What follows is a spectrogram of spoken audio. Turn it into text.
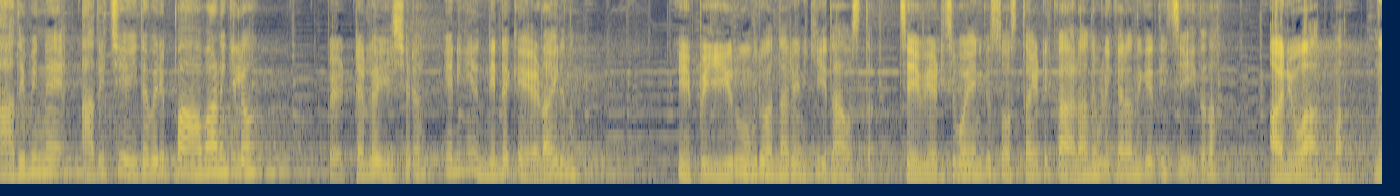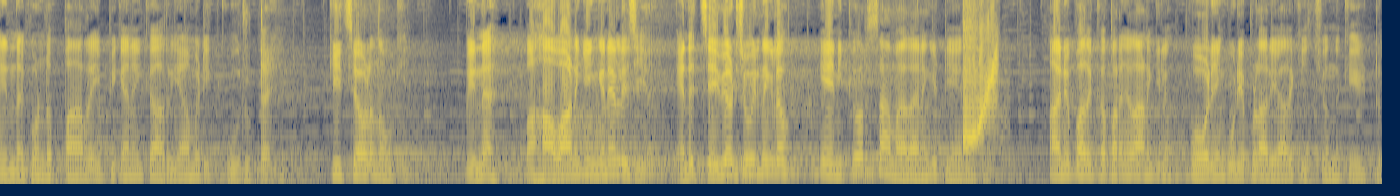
അത് പിന്നെ അത് ചെയ്തവര് പാവാണെങ്കിലോ? പെട്ടല്ലോ ഈശ്വര എനിക്ക് എന്തിന്റെ കേടായിരുന്നു? ഇപ്പൊ ഈ റൂമിൽ വന്നാലും എനിക്ക് ഇതാ അവസ്ഥ. ചെവി അടിച്ചു പോയാൽ എനിക്ക് സ്വസ്ഥമായിട്ട് കാലാന്ന് വിളിക്കാനെന്ന് കരുതി ചെയ്തതാ. അനു ആത്മ. നിന്നെ കൊണ്ട് പറയിപ്പിക്കാൻ എനിക്ക് അറിയാൻ വേണ്ടി കുരുട്ടെ കിച്ചവളെ നോക്കി. പിന്നെ പാവാണെങ്കിൽ ഇങ്ങനെയല്ലേ ചെയ്യാം? എന്റെ ചെവി അടിച്ചു പോയിരുന്നെങ്കിലോ? എനിക്ക് കുറച്ച് സമാധാനം കിട്ടിയ അനു പതുക്കെ പറഞ്ഞതാണെങ്കിലും വോളിയം കൂടിയപ്പോൾ അറിയാതെ കിച്ചു ഒന്ന് കേട്ടു?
